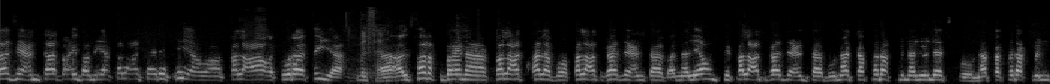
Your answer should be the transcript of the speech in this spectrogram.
غازي عنتاب أيضا هي قلعة تاريخية وقلعة تراثية بالفعل. الفرق بين قلعة حلب وقلعة غازي عنتاب أن اليوم في قلعة غازي عنتاب هناك فرق من اليونسكو هناك فرق من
